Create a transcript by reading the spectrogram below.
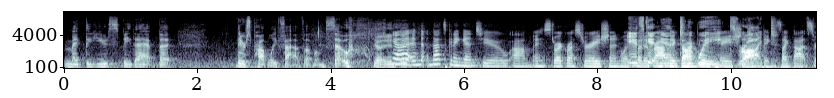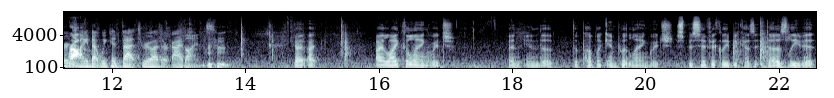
make the use be that, but there's probably five of them, so. Yeah, and, Yeah, and- and, and that's getting into um, a historic restoration with It's getting photographic into the weeds, documentation right. and things like that. Certainly Right. That we could vet through other guidelines. Yeah, I, I like the language and in the, the public input language specifically because it does leave it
